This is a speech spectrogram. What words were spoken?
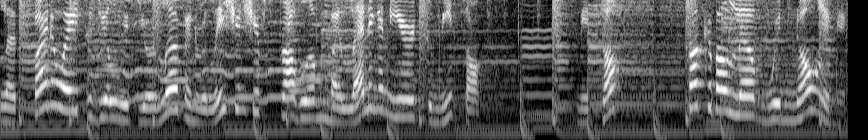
Let's find a way to deal with your love and relationships problem by lending an ear to Me Talk. Me Talk? Talk about love with no limit.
